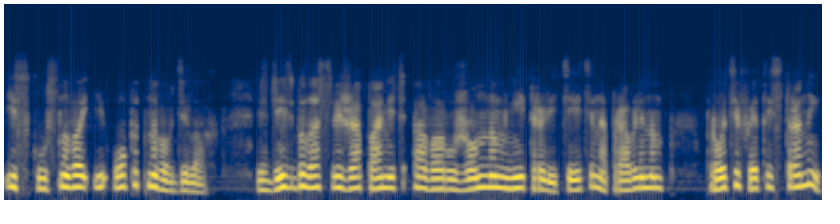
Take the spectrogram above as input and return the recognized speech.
искусного и опытного в делах. Здесь была свежа память о вооруженном нейтралитете, направленном против этой страны,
